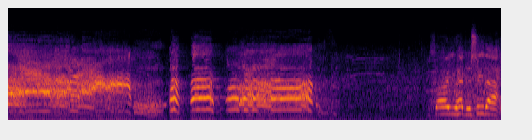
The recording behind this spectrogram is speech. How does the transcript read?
to see that.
